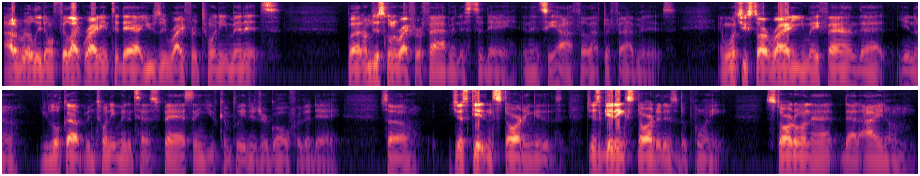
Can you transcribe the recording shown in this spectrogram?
I really don't feel like writing today. I usually write for 20 minutes, but I'm just going to write for five minutes today and then see how I feel after five minutes. And once you start writing, you may find that, you know, you look up and 20 minutes has passed and you've completed your goal for the day. So just getting starting is just getting started is the point. Start on that that item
